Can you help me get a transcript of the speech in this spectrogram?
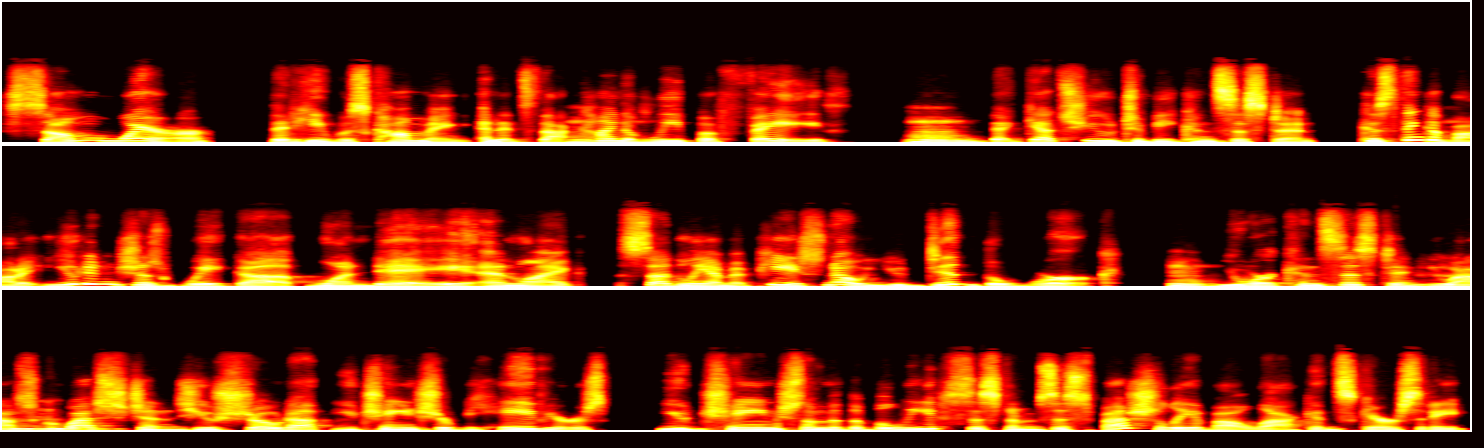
somewhere that he was coming. And it's that mm. kind of leap of faith mm. that gets you to be consistent. Because think mm. about it, you didn't just wake up one day and like suddenly I'm at peace. No, you did the work. Mm. You were consistent. You asked questions. You showed up. You changed your behaviors. You changed some of the belief systems, especially about lack and scarcity.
